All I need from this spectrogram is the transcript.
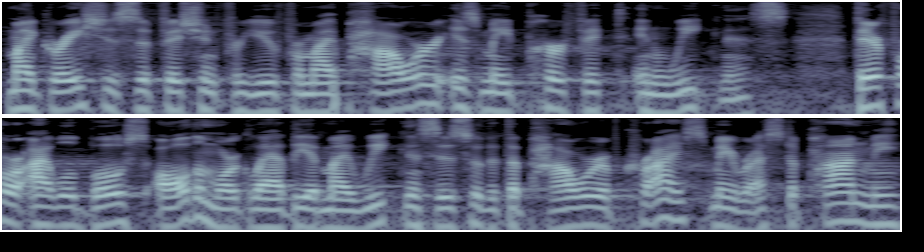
My grace is sufficient for you, for my power is made perfect in weakness. Therefore, I will boast all the more gladly of my weaknesses, so that the power of Christ may rest upon me.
